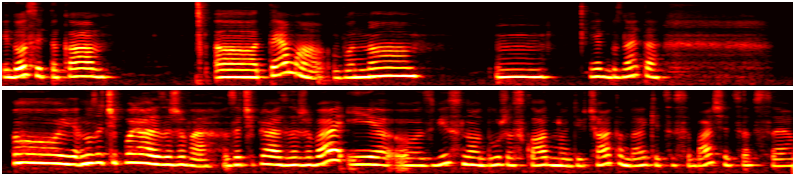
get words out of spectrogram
і досить така е, тема, вона, як би знаєте, ой, ну зачіпляє заживе. Зачіпляє заживе, і, е, звісно, дуже складно дівчатам, да, які це все бачать, це все.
